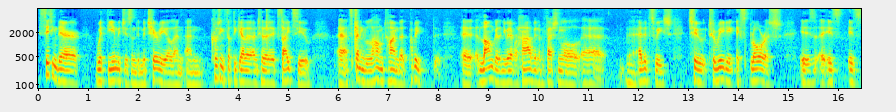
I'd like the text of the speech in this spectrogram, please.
sitting there with the images and the material and, and cutting stuff together until it excites you uh, and spending a long time that probably uh, longer than you would ever have in a professional uh, edit suite to, to really explore it is is is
